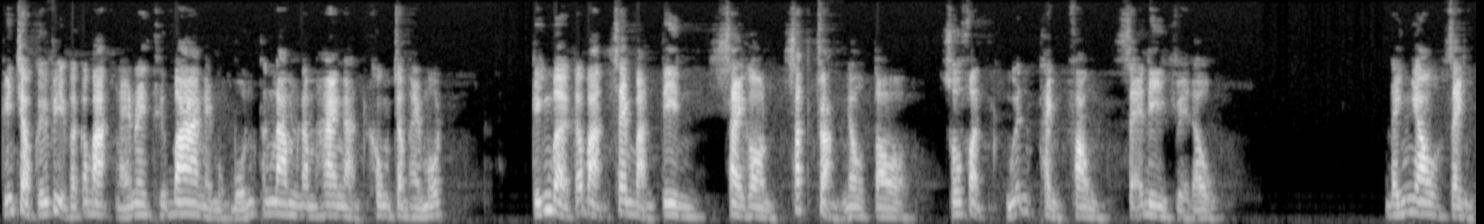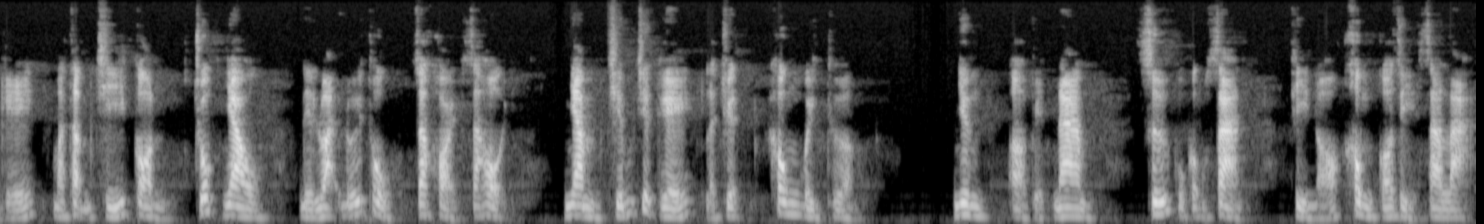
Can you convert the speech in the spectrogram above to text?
Kính chào quý vị và các bạn ngày hôm nay thứ ba ngày 4 tháng 5 năm 2021. Kính mời các bạn xem bản tin Sài Gòn sắp choảng nhau to, số phận Nguyễn Thành Phong sẽ đi về đâu. Đánh nhau giành ghế mà thậm chí còn chuốc nhau để loại đối thủ ra khỏi xã hội nhằm chiếm chiếc ghế là chuyện không bình thường. Nhưng ở Việt Nam, xứ của Cộng sản thì nó không có gì xa lạ.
